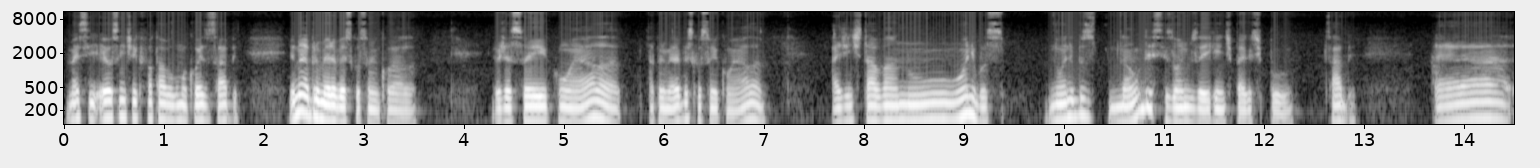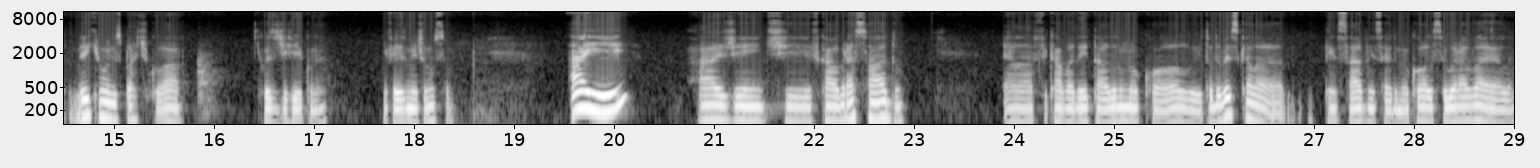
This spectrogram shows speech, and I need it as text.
mas eu sentia que faltava alguma coisa, sabe? E não é a primeira vez que eu sonho com ela. Eu já sonhei com ela, a primeira vez que eu sonhei com ela, a gente tava num ônibus no ônibus, não desses ônibus aí que a gente pega, tipo, sabe? Era meio que um ônibus particular, coisa de rico, né? Infelizmente eu não sou. Aí a gente ficava abraçado. Ela ficava deitada no meu colo e toda vez que ela pensava em sair do meu colo, eu segurava ela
